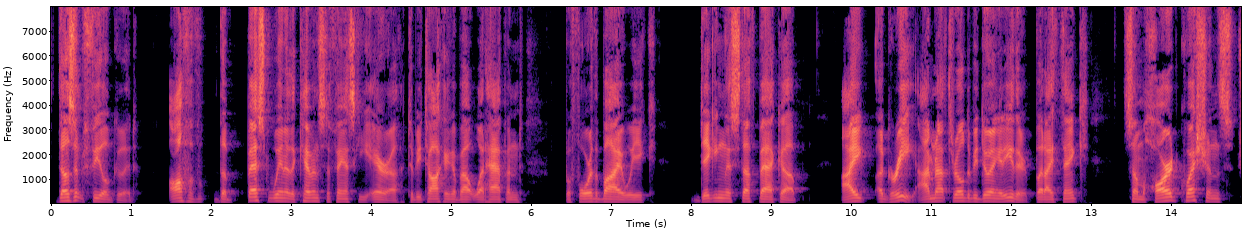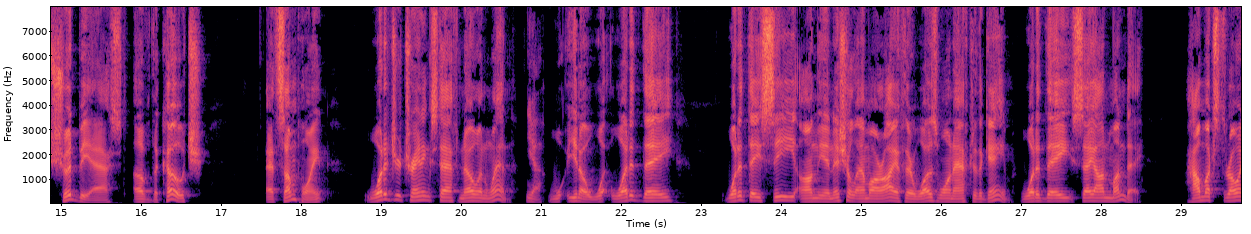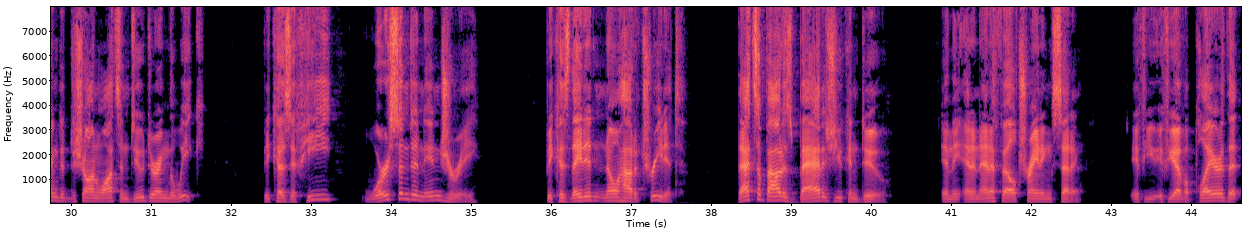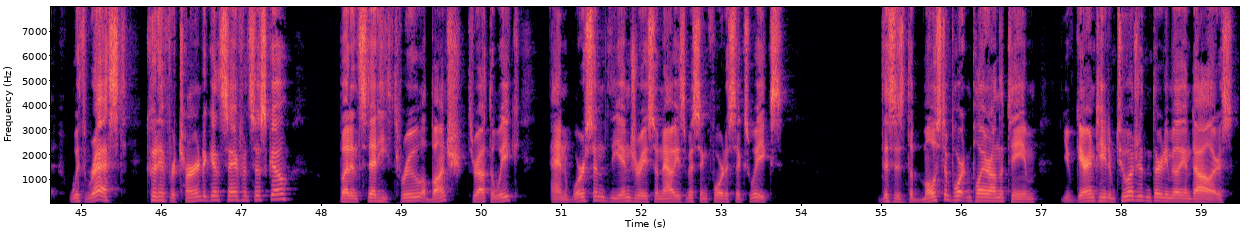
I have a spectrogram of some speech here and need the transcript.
doesn't feel good off of the best win of the Kevin Stefanski era to be talking about what happened before the bye week, digging this stuff back up. I agree. I'm not thrilled to be doing it either, but I think some hard questions should be asked of the coach at some point. What did your training staff know and when? Yeah. You know, what what did they what did they see on the initial MRI if there was one after the game? What did they say on Monday? How much throwing did Deshaun Watson do during the week? Because if he worsened an injury because they didn't know how to treat it, that's about as bad as you can do in the in an NFL training setting. If you if you have a player that with rest could have returned against San Francisco, but instead he threw a bunch throughout the week and worsened the injury, so now he's missing 4 to 6 weeks. This is the most important player on the team. You've guaranteed him 230 million dollars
